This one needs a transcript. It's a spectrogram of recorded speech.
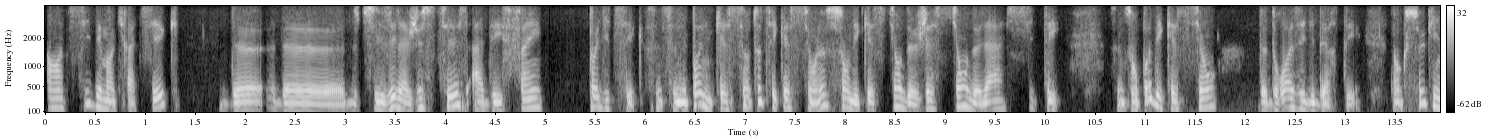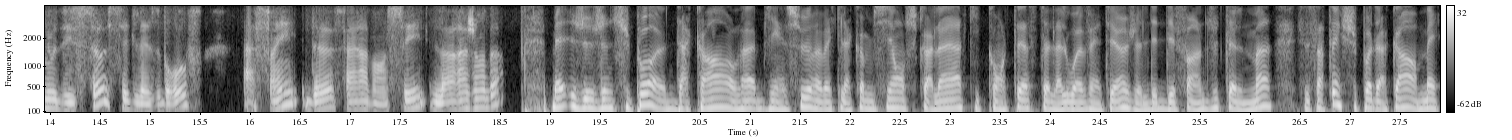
antidémocratique de d'utiliser la justice à des fins politiques. Ce, n'est pas une question. Toutes ces questions-là, ce sont des questions de gestion de la cité. Ce ne sont pas des questions de droits et libertés. Donc, ceux qui nous disent ça, c'est de l'esbrouf afin de faire avancer leur agenda. Mais je, ne suis pas d'accord, là, bien sûr, avec la commission scolaire qui conteste la loi 21. Je l'ai défendu tellement. C'est certain que je suis pas d'accord, mais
